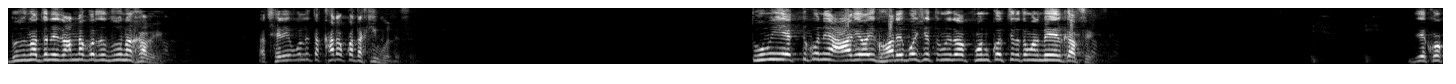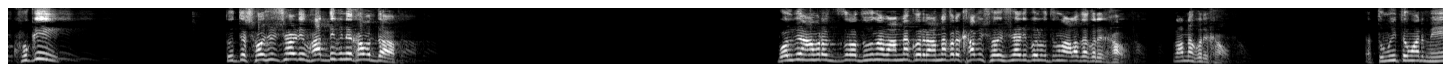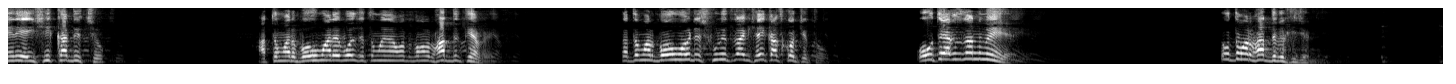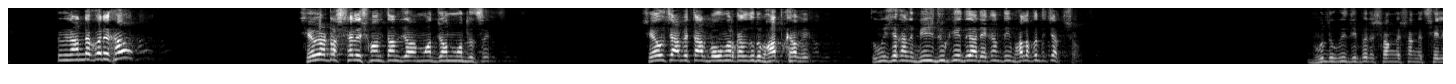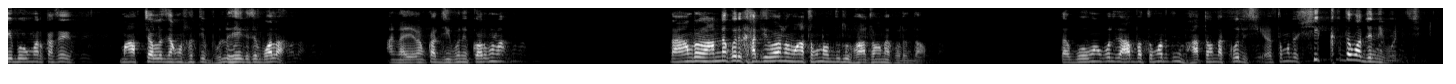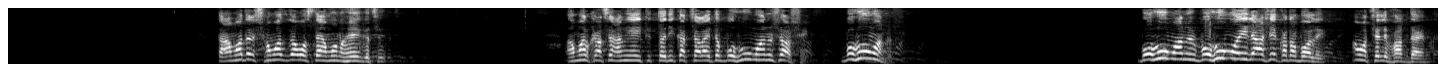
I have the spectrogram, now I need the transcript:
দুজনের জন্য রান্না করতে দুজনা খাবে। তা ছেড়ে বলে তা খারাপ কথা কি বলেছে? তুমি একটুখানি আগে ওই ঘরে বসে তুমি ফোন করছিলে তোমার মেয়ের কাছে। যে খুকি, তুই তো শ্বশুর শাশুড়ি ভাত দিবি না খাবার খবরদার? বলবি, আমরা তোরা দুজনা রান্না করে রান্না করে খাবি, শ্বশুর শাশুড়ি বলবি, তোমরা আলাদা করে খাও, রান্না করে খাও। তুমি তোমার মেয়ের এই শিক্ষা দিচ্ছ। আর তোমার বৌমারে বলছে তোমার আমার তোমার ভাত দিতে হবে। তা তোমার বৌমা ওইটা শুনে তাকে সেই কাজ করছে তো। ও তো একজন মেয়ে। ও তোমার ভাত দেবে কি জন্য? তুমি রান্না করে খাও। সেও একটা ছেলে সন্তান জন্ম দিচ্ছে সেও চাবে তার বৌমার কাছে দুটো ভাত খাবে। তুমি সেখানে বিষ ঢুকিয়ে দেওয়ার এখানে তুমি ভালো করতে চাচ্ছ? ভুল বুঝতে পেরে সঙ্গে সঙ্গে ছেলে বৌমার কাছে মাপ চালো যে আমার সত্যি ভুল হয়ে গেছে, বলা। আমি আর এরকম কাজ জীবনে করব না। তা আমরা রান্না করে খাতে পারব না, মা, তোমরা দুটো ভাত রান্না করে দাও। তা বৌমা বলে আব্বা, তোমার তুমি ভাত রান্না করেছি, আর তোমাদের শিক্ষা দেওয়ার জন্য বলেছি তা আমাদের সমাজ ব্যবস্থা এমন হয়ে গেছে। আমার কাছে আমি এই তরিকা চালাইতে বহু মানুষ আসে, বহু মানুষ। বহু মানুষ, বহু মহিলা আসে কথা বলে। আমার ছেলে ভাত দেয় না।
